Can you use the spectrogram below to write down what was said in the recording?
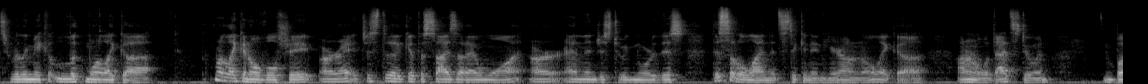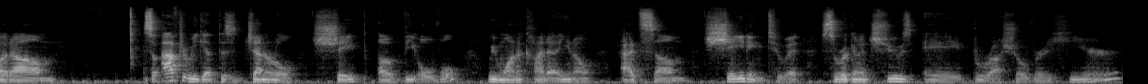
to really make it look more like a look more like an oval shape. All right, just to get the size that I want, or and then just to ignore this this little line that's sticking in here. I don't know, like uh, I don't know what that's doing, but um. So after we get this general shape of the oval, we want to kind of, you know, add some shading to it. So we're going to choose a brush over here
